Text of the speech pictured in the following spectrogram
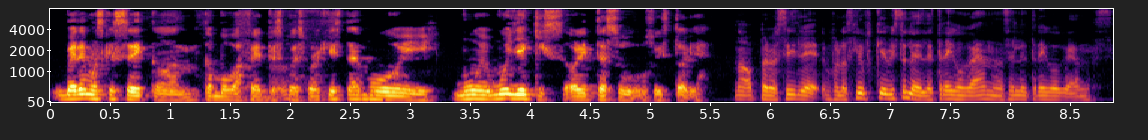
veremos qué sé con, con Boba Fett después, porque está muy, muy, muy X ahorita su, su historia. No, pero sí, por los clips que he visto le, le traigo ganas, le traigo ganas.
